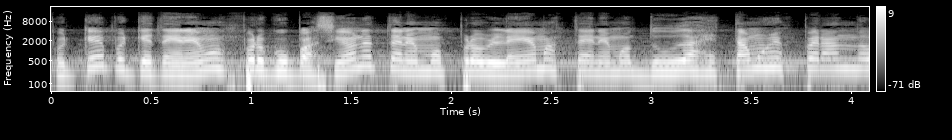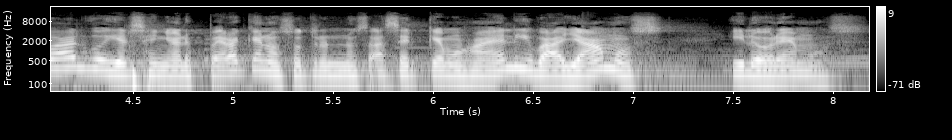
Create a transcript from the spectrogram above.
¿Por qué? Porque tenemos preocupaciones, tenemos problemas, tenemos dudas, estamos esperando algo y el Señor espera que nosotros nos acerquemos a Él y vayamos y lo oremos.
